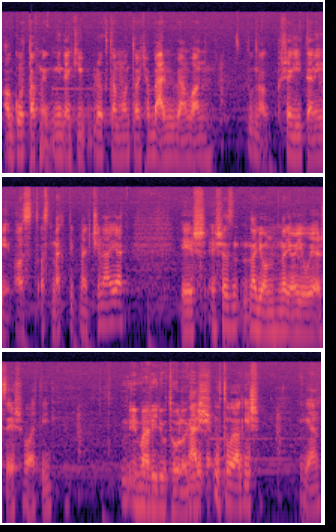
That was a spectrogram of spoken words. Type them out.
aggódtak, meg mindenki rögtön mondta, hogy ha bármiben van, tudnak segíteni, azt, azt meg, megcsinálják. És, és ez nagyon, nagyon jó érzés volt így. Én már így utólag már is. utólag is, igen.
